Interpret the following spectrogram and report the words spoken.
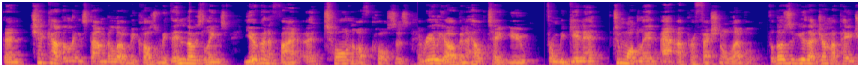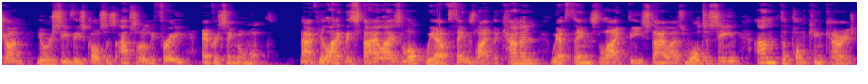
then check out the links down below because within those links, you're going to find a ton of courses that really are going to help take you from beginner to modeling at a professional level. For those of you that join my Patreon, you'll receive these courses absolutely free every single month. Now, if you like this stylized look, we have things like the cannon, we have things like the stylized water scene, and the pumpkin carriage.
